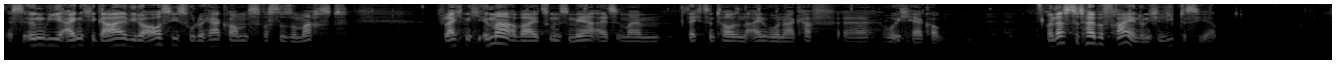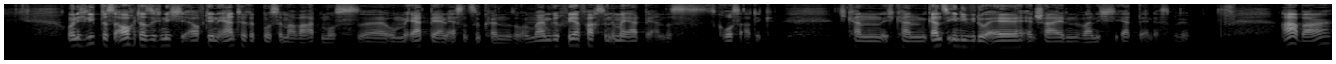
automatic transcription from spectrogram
Es ist irgendwie eigentlich egal, wie du aussiehst, wo du herkommst, was du so machst. Vielleicht nicht immer, aber zumindest mehr als in meinem 16.000 Einwohner Kaff, äh, wo ich herkomme. Und das ist total befreiend und ich liebe das hier. Und ich liebe das auch, dass ich nicht auf den Ernterhythmus immer warten muss, äh, um Erdbeeren essen zu können. So. In meinem Gefrierfach sind immer Erdbeeren, das ist großartig. Ich kann, ich kann ganz individuell entscheiden, wann ich Erdbeeren essen will. Aber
